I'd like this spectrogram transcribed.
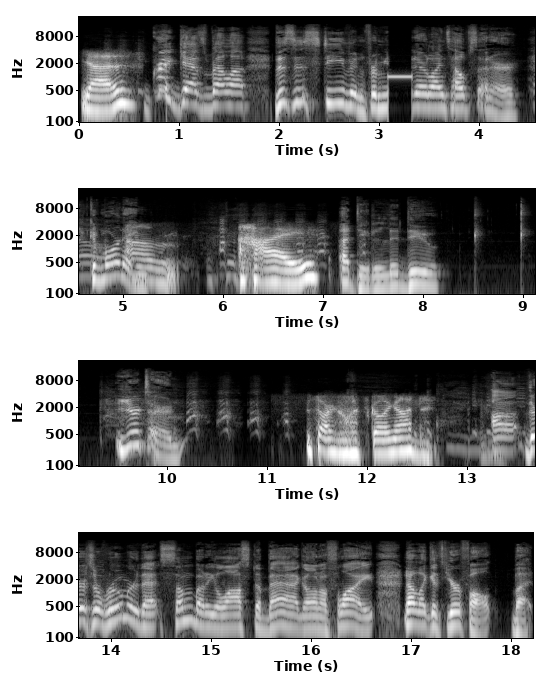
Yes. Great guess, Bella. This is Steven from United Airlines Help Center. Good morning. Um hi. A doodle-a-doo. Your turn. Sorry, what's going on? Uh, there's a rumor that somebody lost a bag on a flight. Not like it's your fault, but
